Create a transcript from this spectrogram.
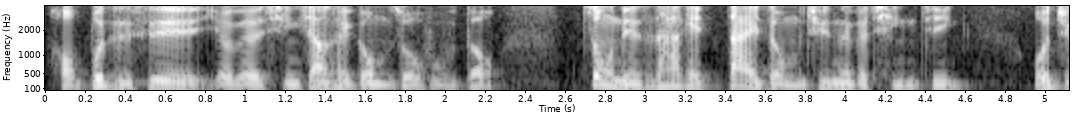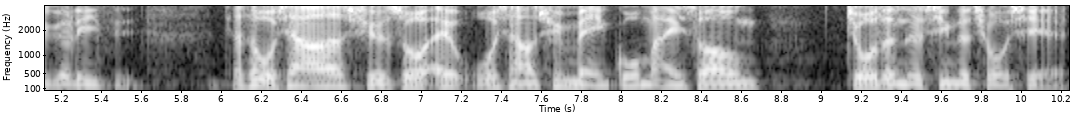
好，不只是有个形象可以跟我们做互动，重点是他可以带着我们去那个情境。我举个例子。假设我现在要学说，哎，我想要去美国买一双 Jordan 的新的球鞋。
